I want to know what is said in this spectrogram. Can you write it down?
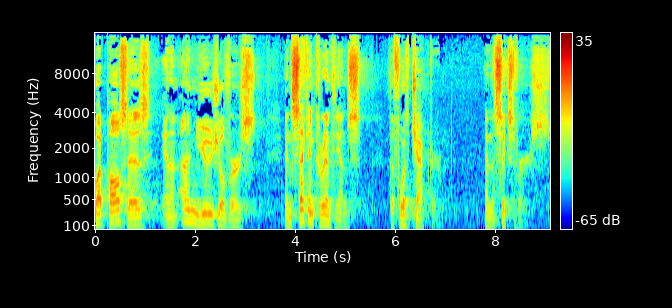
what Paul says in an unusual verse in 2 Corinthians, the fourth chapter, and the sixth verse.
